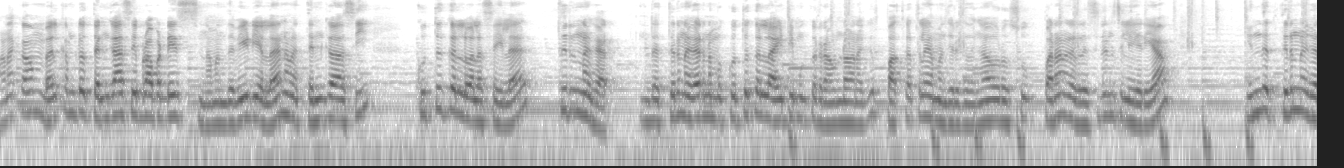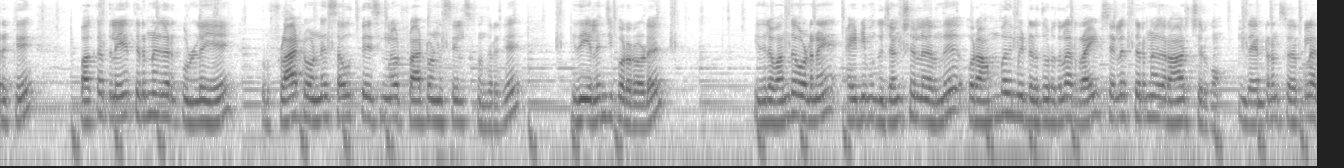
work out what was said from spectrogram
வணக்கம். வெல்கம் டு தென்காசி ப்ராப்பர்ட்டிஸ் நம்ம இந்த வீடியோவில் நம்ம தென்காசி குத்துக்கல் வலசையில் திருநகர். இந்த திருநகர் நம்ம குத்துக்கல் ஐடி முக்கு ரவுண்டானுக்கு பக்கத்தில் அமைஞ்சிருக்குதுங்க. ஒரு சூப்பரான ரெசிடென்சியல் ஏரியா இந்த திருநகருக்கு பக்கத்துலேயே திருநகருக்கு உள்ளேயே ஒரு ஃப்ளாட் ஒன்று சவுத் ஃபேஸிங்கில் ஒரு ஃப்ளாட் ஒன்று சேல்ஸ்க்கு வந்திருக்கு. இது இளஞ்சிபுர ரோடு இதில் வந்த உடனே ஐடிமுக்கு ஜங்ஷனில் இருந்து ஒரு ஐம்பது மீட்டர் தூரத்தில் ரைட் சைடில் திருநகர் ஆர்ச் இருக்கும். இந்த என்ட்ரன்ஸ் இருக்குல்ல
